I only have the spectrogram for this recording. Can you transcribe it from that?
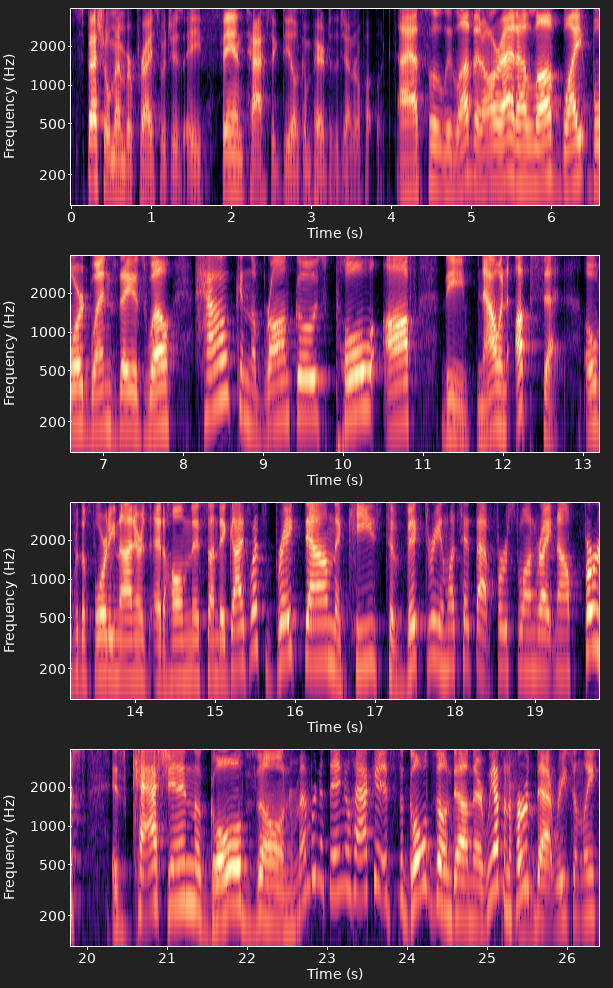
special member price, which is a fantastic deal compared to the general public. I absolutely love it. All right. I love Whiteboard Wednesday as well. How can the Broncos pull off the now an upset over the 49ers at home this Sunday? Guys, let's break down the keys to victory and let's hit that first one right now. First is cash in the gold zone. Remember Nathaniel Hackett? It's the gold zone down there. We haven't heard hmm. that recently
